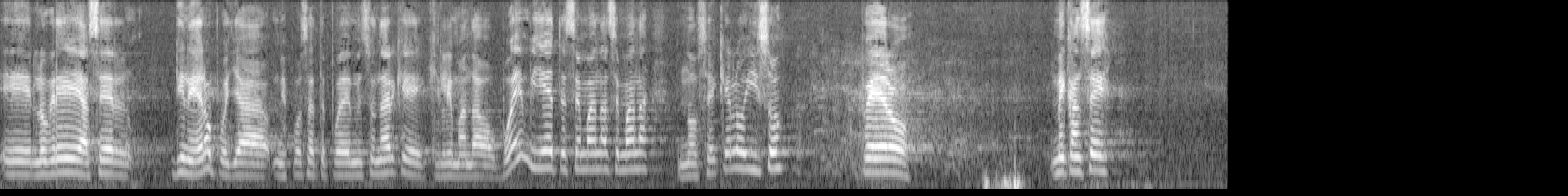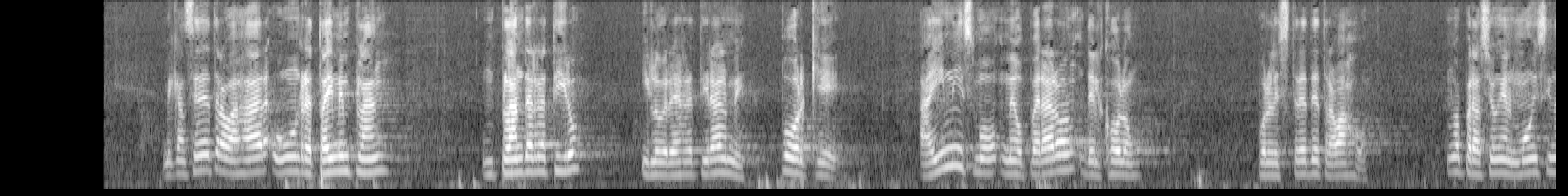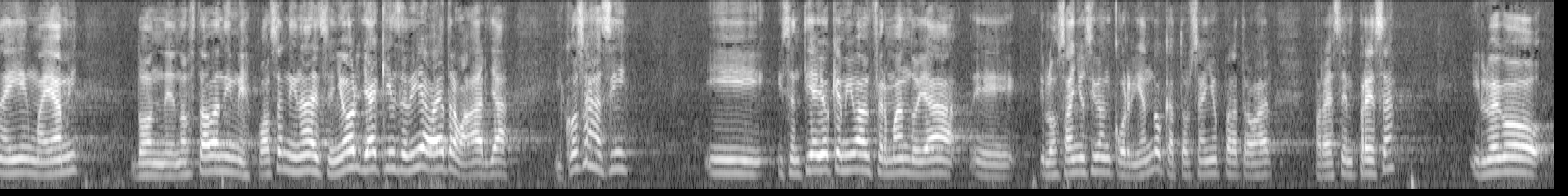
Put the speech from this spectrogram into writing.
eh, logré hacer dinero, pues ya mi esposa te puede mencionar que, que le mandaba buen billete semana a semana, no sé qué lo hizo, pero me cansé Me cansé de trabajar, hubo un retirement plan, un plan de retiro y logré retirarme porque ahí mismo me operaron del colon por el estrés de trabajo. Una operación en el ahí en Miami, donde no estaba ni mi esposa ni nada. El Señor ya 15 días vaya a trabajar ya. Y cosas así. Y, sentía yo que me iba enfermando ya. Eh, los años iban corriendo, 14 años para trabajar para esa empresa. Y luego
